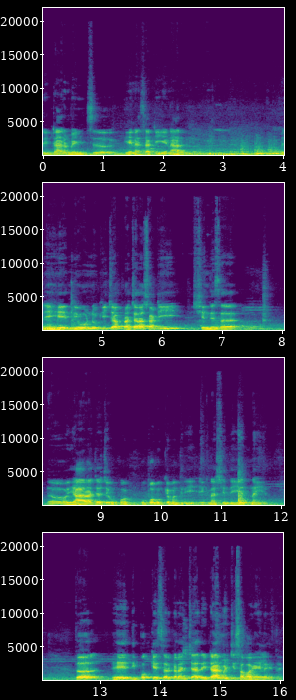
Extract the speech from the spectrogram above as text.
रिटायरमेंटचं घेण्यासाठी येणार. म्हणजे हे निवडणुकीच्या प्रचारासाठी शिंदे स ह्या राज्याचे उप उपमुख्यमंत्री एकनाथ शिंदे येत नाही आहेत तर हे दीपक केसरकरांच्या रिटायरमेंटची सभा घ्यायला येत आहे.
